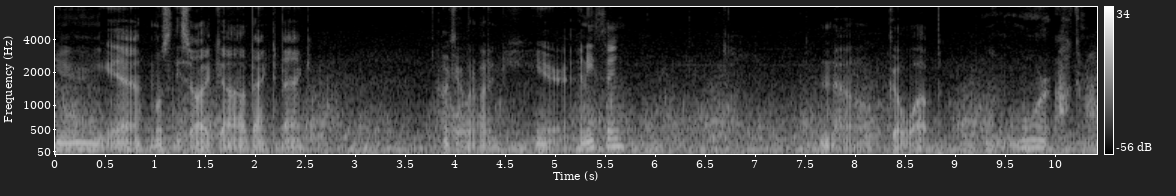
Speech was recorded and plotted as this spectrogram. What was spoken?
here. Yeah, most of these are like uh, back to back. Okay, what about in here? Anything? No. Go up. One more. Oh, come on.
